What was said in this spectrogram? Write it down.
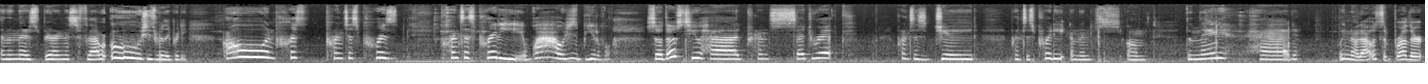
And then there's Baroness Flower. Ooh, she's really pretty. Oh, and Pris Princess Pris Princess Pretty. Wow, she's beautiful. So those two had Prince Cedric, Princess Jade, Princess Pretty, and then he, um, then they had. Wait, know, that was the brother,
